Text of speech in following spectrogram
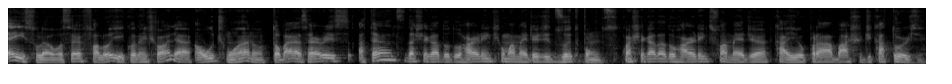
é isso, Léo. Você falou e quando a gente olha ao último ano, Tobias Harris, até antes da chegada do Harden, tinha uma média de 18 pontos. Com a chegada do Harden, sua média caiu para abaixo de 14.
